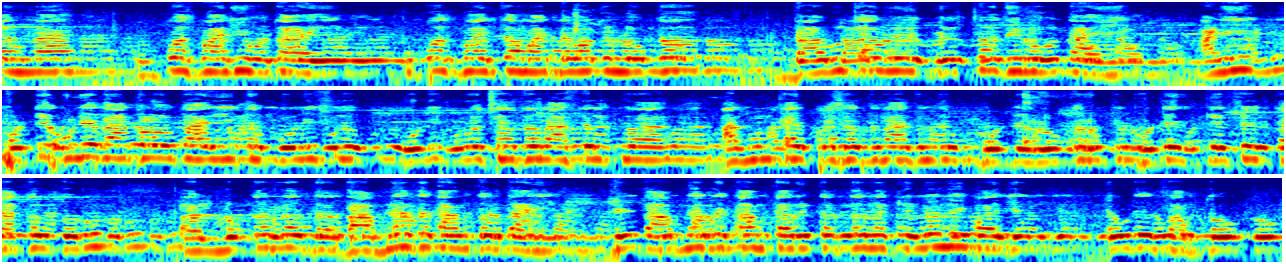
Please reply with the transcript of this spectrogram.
लोकांना उपासमारी होत आहे. उपासमारीच्या माध्यमातून लोक दारूचा व्यसनाधीन होत आहे आणि खोटे गुन्हे दाखल होत आहे तर पोलीस पोलीस प्रशासन असेल किंवा अजून काही प्रशासन असेल तर खोटे लोकांवरती खोटे केसेस दाखल करून लोकांना दाबण्याचं काम करत आहे. हे दाबण्याचं काम कार्यकर्त्यांना केलं नाही पाहिजे एवढे सांगतो.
